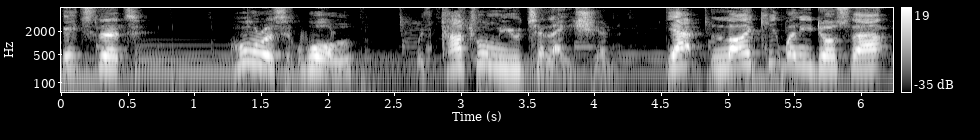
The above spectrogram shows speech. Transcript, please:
it's that Horus won with cattle mutilation. Yep, like it when he does that.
